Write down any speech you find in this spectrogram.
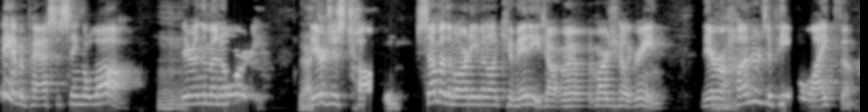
they haven't passed a single law. Mm-hmm. They're in the minority. Right. They're just talking. Some of them aren't even on committees. Marjorie Taylor Greene. There are mm-hmm. hundreds of people like them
